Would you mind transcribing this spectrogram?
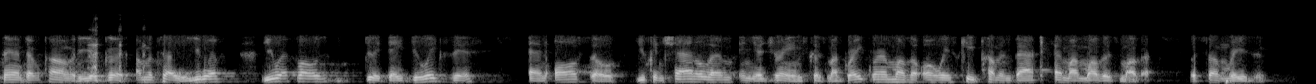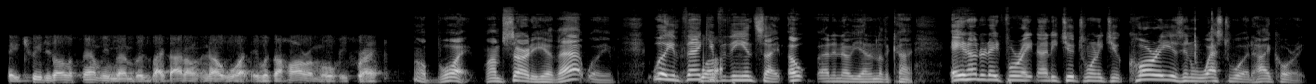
stand-up comedy. You're good. I'm gonna tell you, Uf- UFOs do they do exist, and also you can channel them in your dreams. Because my great grandmother always keep coming back, and my mother's mother, for some reason, They treated all the family members like I don't know what. It was a horror movie, Frank. Oh boy, I'm sorry to hear that, William. William, thank you for the insight. Oh, I didn't know you had another kind. 800-848-9222. Corey is in Westwood. Hi, Corey.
